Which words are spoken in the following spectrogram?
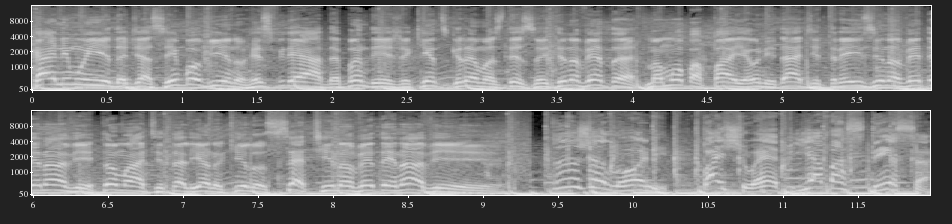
Carne moída de acém bovino, resfriada, bandeja 500 gramas 18,90. Mamão papaya unidade 3,99. Tomate italiano quilo 7,99. Angelone, baixe o app e abasteça.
